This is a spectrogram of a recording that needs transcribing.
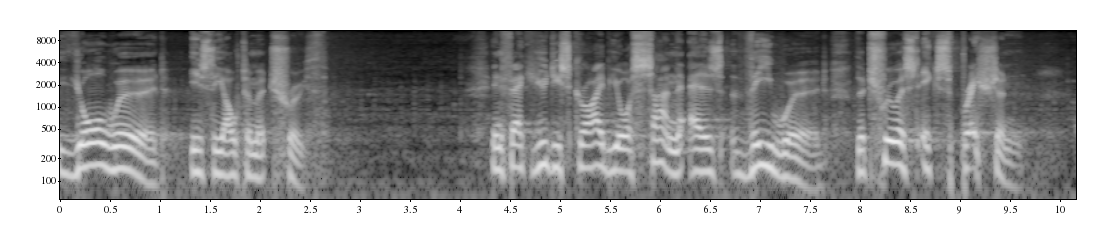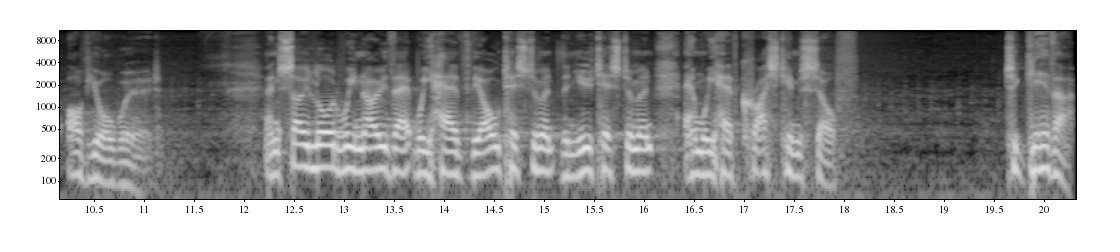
your word is the ultimate truth. In fact, you describe your Son as the Word, the truest expression of your Word. And so, Lord, we know that we have the Old Testament, the New Testament, and we have Christ Himself. Together,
